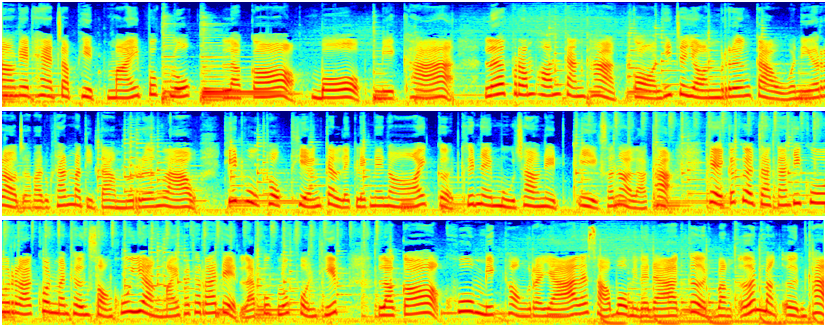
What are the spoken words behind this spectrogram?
าวเน็ตแห่จับผิดไม้ปุ๊กลุก แล้วก็โบมิกค่ะ เลิกพร้อมๆกันค่ะ ก่อนที่จะย้อนเรื่องเก่า วันนี้เราจะพาทุกท่านมาติดตามเรื่องราวที่ถูกถกเถียงกันเล็กๆ น้อยๆ เกิดขึ้นในหมู่ชาวเน็ตอีกสัหน่อยแล้วค่ะ เหตุก็เกิดจากการที่คู่รักคนบันเทิงสองคู่อย่างไม้พัทรเดชและปุกลุกฝนทิพย์แล้วก็คู่มิกทองระยะและสาวโบมิลดาเกิดบังเอิญบังเอิญค่ะ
